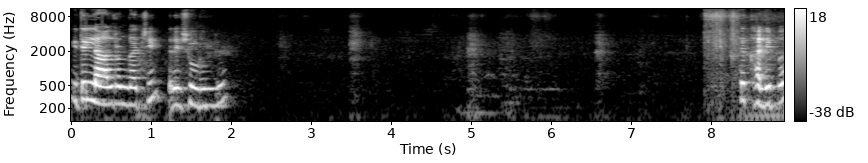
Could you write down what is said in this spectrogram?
इथे लाल रंगाची रेष ओढून घेऊ ते खाली पण.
